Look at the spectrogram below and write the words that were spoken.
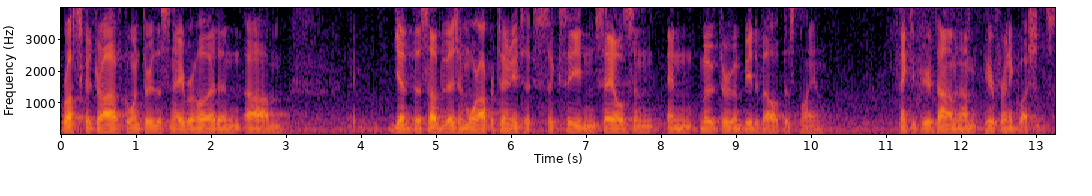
Rustica Drive going through this neighborhood and um, give the subdivision more opportunity to succeed in sales and, and move through and be developed as planned. Thank you for your time, and I'm here for any questions.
